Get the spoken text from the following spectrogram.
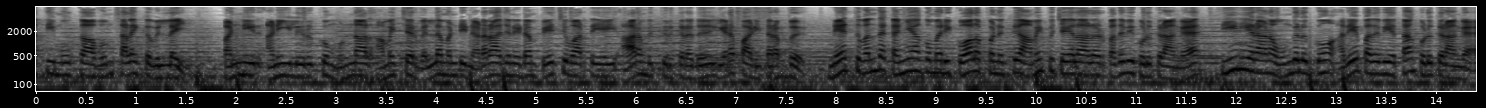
அதிமுகவும் சளைக்கவில்லை. பன்னீர் அணியில் இருக்கும் முன்னாள் அமைச்சர் வெல்லமண்டி நடராஜனிடம் பேச்சுவார்த்தையை ஆரம்பித்திருக்கிறது எடப்பாடி தரப்பு. நேத்து வந்த கன்னியாகுமரி கோலப்பனுக்கு அமைப்பு செயலாளர் பதவி கொடுக்கறாங்க. சீனியரான உங்களுக்கும் அதே பதவியை தான் கொடுக்கறாங்க.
